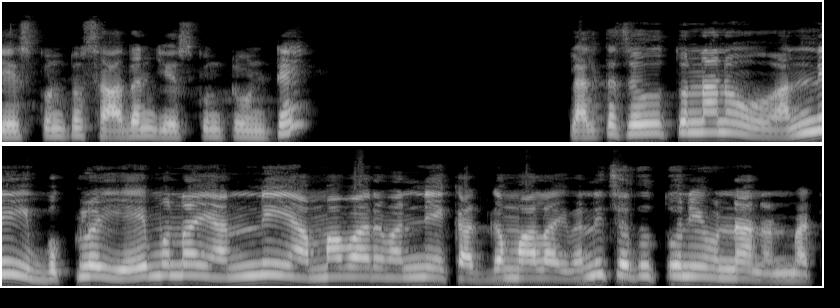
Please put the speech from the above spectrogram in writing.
చేసుకుంటూ సాధన చేసుకుంటూ ఉంటే లలిత చదువుతున్నాను అన్ని బుక్లో ఏమున్నాయి అన్ని అమ్మవారి అన్ని ఖడ్గమాల ఇవన్నీ చదువుతూనే ఉన్నాను అనమాట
